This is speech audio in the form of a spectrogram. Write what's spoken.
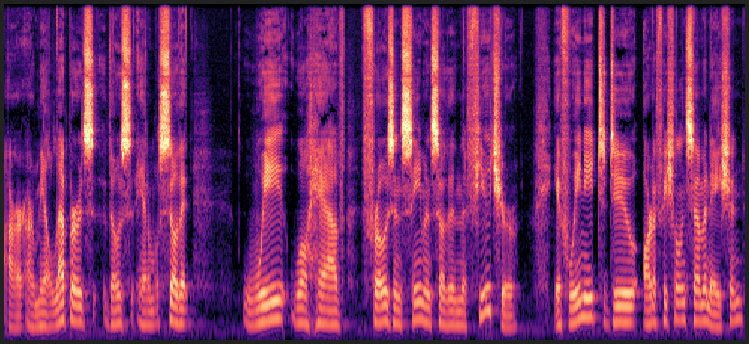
our, our male leopards, those animals, so that we will have frozen semen so that in the future, if we need to do artificial insemination,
